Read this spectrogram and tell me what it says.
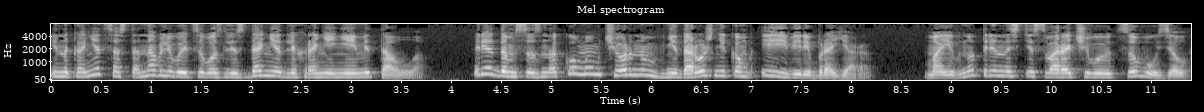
и, наконец, останавливается возле здания для хранения металла. Рядом со знакомым черным внедорожником Эйвери Брояра. Мои внутренности сворачиваются в узел,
